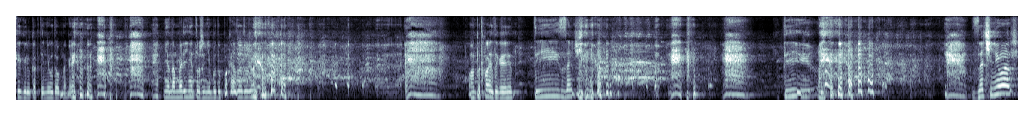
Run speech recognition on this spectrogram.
Я говорю, как-то неудобно. Не, на Марине тоже не буду показывать уже. Он подходит и говорит, ты зачем? Ты зачнешь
